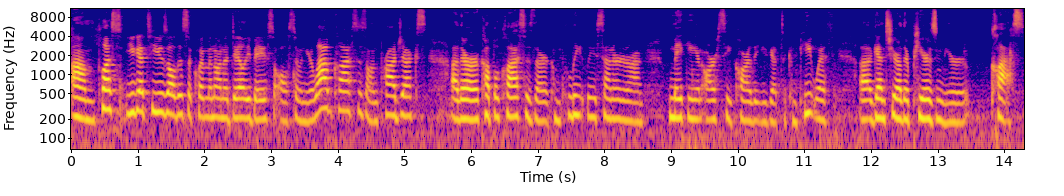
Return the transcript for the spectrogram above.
Um, plus, you get to use all this equipment on a daily basis also in your lab classes, on projects. Uh, there are a couple classes that are completely centered around making an RC car that you get to compete with uh, against your other peers in your class.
